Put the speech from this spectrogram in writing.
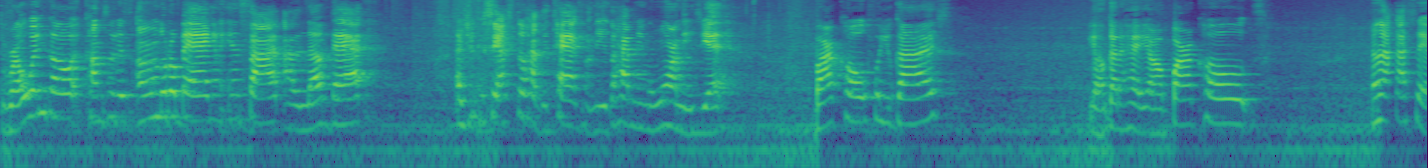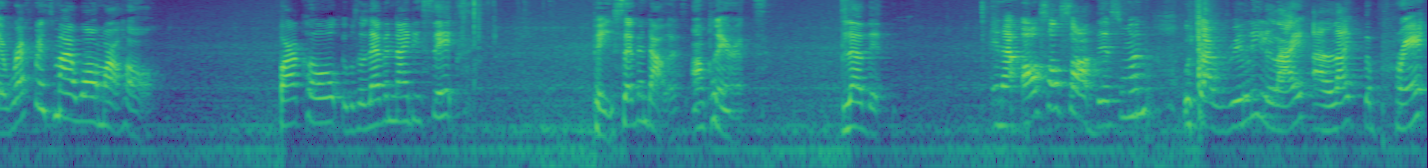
Throw and go. It comes with its own little bag inside. I love that. As you can see, I still have the tags on these. I haven't even worn these yet. Barcode for you guys. Y'all gotta have y'all barcodes. And like I said, reference my Walmart haul. Barcode, it was $11.96. Paid $7 on clearance. Love it. And I also saw this one, which I really like. I like the print.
